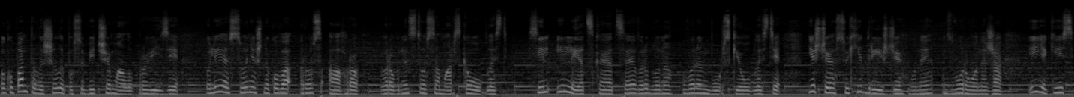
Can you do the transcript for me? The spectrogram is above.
окупанти лишили по собі чимало провізії. Олія соняшникова Росагро, виробництво Самарська область. Сіль Ілецька – це вироблено в Оренбурзькій області. Є ще сухі дріжджі, вони з Воронежа, і якийсь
